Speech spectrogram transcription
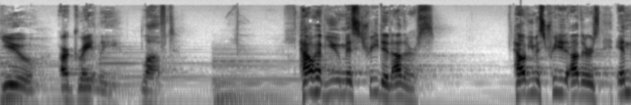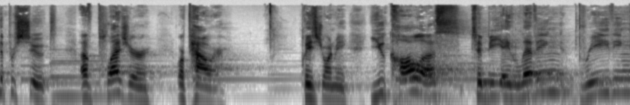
You are greatly loved. How have you mistreated others? How have you mistreated others in the pursuit of pleasure or power. Please join me. You call us to be a living, breathing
